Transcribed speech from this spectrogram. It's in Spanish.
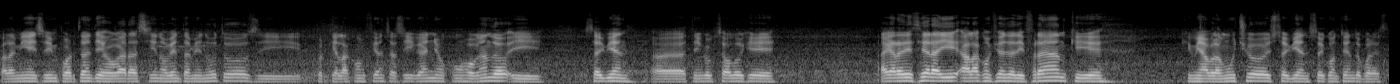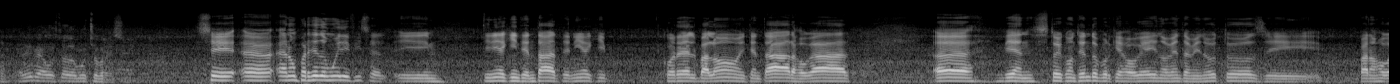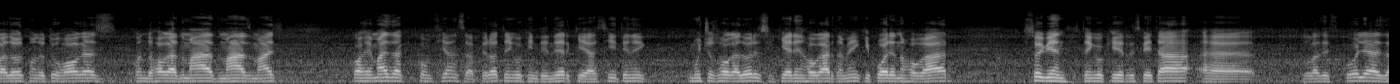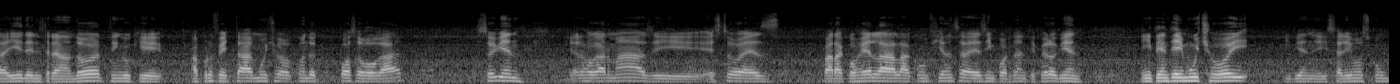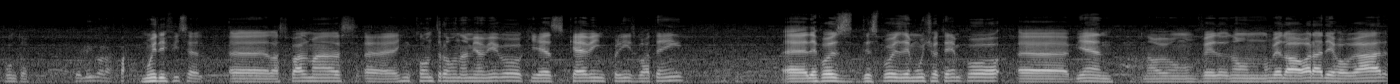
para mí es importante jugar así 90 minutos y porque la confianza sí gano con jugando y estoy bien. eh, tengo solo que agradecer ahí a la confianza de Fran que, que me habla mucho. Estoy bien, estoy contento por esto. A mí me ha gustado mucho por eso. Sí, eh, era un partido muy difícil y tenía que intentar, tenía que correr el balón, intentar jugar. Eh, bien, estoy contento porque jugué 90 minutos y para un jugador cuando tú juegas, cuando juegas más, más, más, coge más la confianza, pero tengo que entender que así tiene muchos jugadores que quieren jugar también, que pueden jugar. Estoy bien, tengo que respetar eh, las escuelas ahí del entrenador, tengo que aprovechar mucho cuando puedo jugar. Estoy bien, quiero jugar más y esto es para coger la, la confianza es importante, pero bien, intenté mucho hoy y bien, y salimos con un punto. Domingo Las Palmas. Muy difícil. Eh, Las Palmas eh, encontró un mi amigo que es Kevin Prince Boateng. Eh, después, después de mucho tiempo, eh, bien, no veo, no, no veo la hora de jugar.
